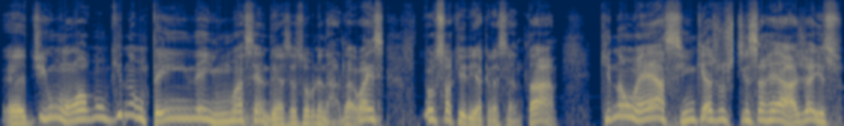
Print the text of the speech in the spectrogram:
É, de um órgão que não tem nenhuma ascendência sobre nada. Mas eu só queria acrescentar que não é assim que a justiça reage a isso.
